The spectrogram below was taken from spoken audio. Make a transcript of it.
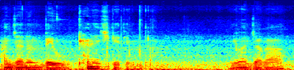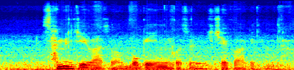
환자는 매우 편해지게 됩니다. 이 환자가 3일 뒤에 와서 목에 있는 것을 제거하게 됩니다.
